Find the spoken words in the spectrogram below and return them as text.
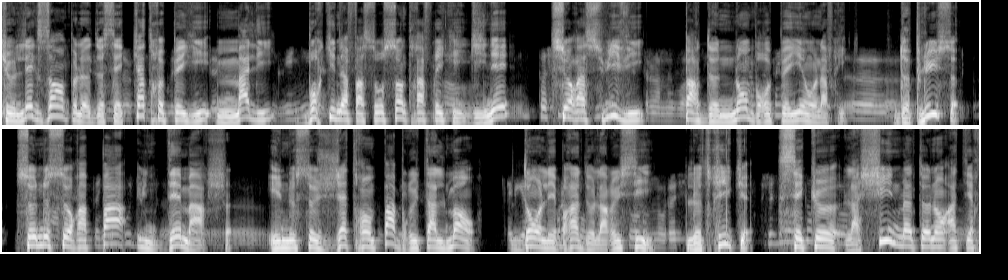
que l'exemple de ces quatre pays, Mali, Burkina Faso, Centrafrique et Guinée, sera suivi par de nombreux pays en Afrique. De plus, ce ne sera pas une démarche. Ils ne se jetteront pas brutalement dans les bras de la Russie. Le truc, c'est que la Chine maintenant attire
